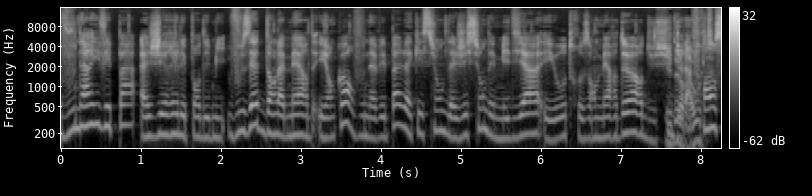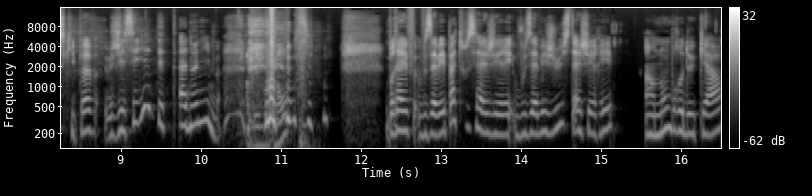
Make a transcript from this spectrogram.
vous n'arrivez pas à gérer les pandémies. Vous êtes dans la merde et encore, vous n'avez pas la question de la gestion des médias et autres emmerdeurs du sud de de, la. France qui peuvent. J'essayais d'être anonyme. Ah, mais moi, non. Bref, vous n'avez pas tout ça à gérer. Vous avez juste à gérer un nombre de cas,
